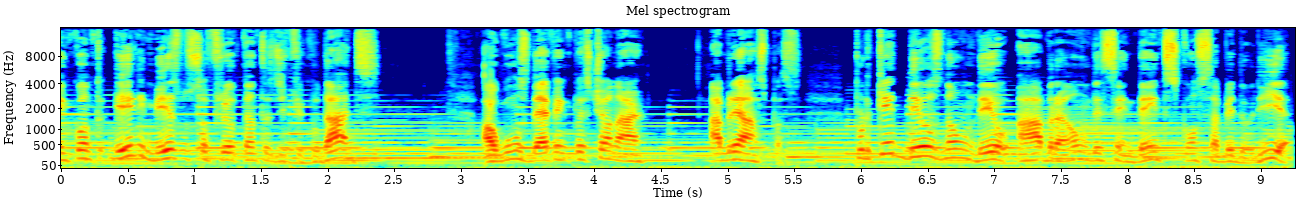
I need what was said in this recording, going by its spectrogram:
enquanto ele mesmo sofreu tantas dificuldades? Alguns devem questionar, abre aspas, por que Deus não deu a Abraão descendentes com sabedoria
